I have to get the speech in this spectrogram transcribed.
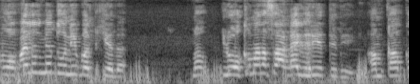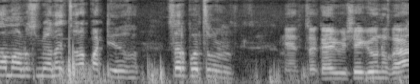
मोबाईलच मी दोन्ही बंद केलं. मग लोक मला सांगाय घरी येते ती आमका आमका माणूस मिळाला चला पाटील सरपंच म्हणून. त्यांचा काही विषय घेऊ नका.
